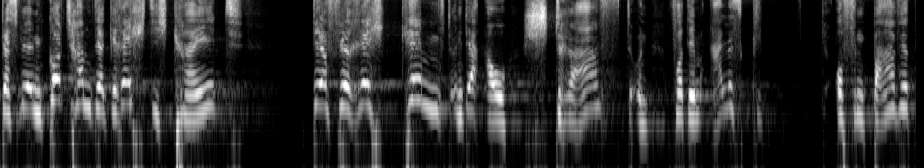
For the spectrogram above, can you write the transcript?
dass wir einen Gott haben der Gerechtigkeit, der für Recht kämpft und der auch straft und vor dem alles offenbar wird,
